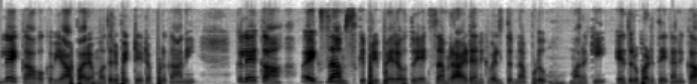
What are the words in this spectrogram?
లేక ఒక వ్యాపారం మొదలు పెట్టేటప్పుడు కానీ లేక ఎగ్జామ్స్కి ప్రిపేర్ అవుతూ ఎగ్జామ్ రాయడానికి వెళ్తున్నప్పుడు మనకి ఎదురు పడితే కనుక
